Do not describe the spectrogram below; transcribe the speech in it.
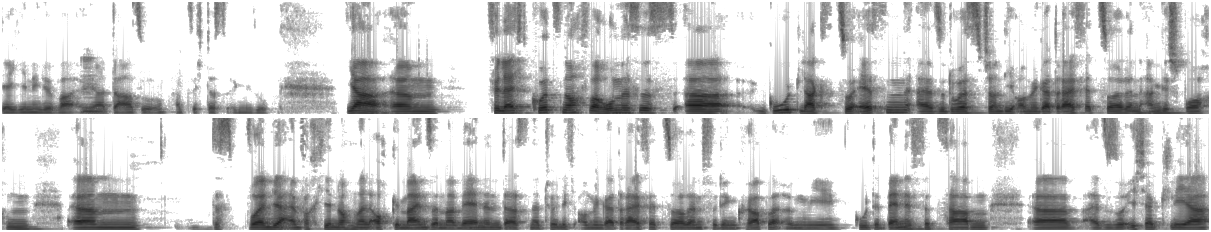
derjenige war mhm. eher da, so hat sich das irgendwie so. Ja, ähm, Vielleicht kurz noch, warum ist es äh, gut, Lachs zu essen? Also du hast schon die Omega-3-Fettsäuren angesprochen. Ähm, das wollen wir einfach hier nochmal auch gemeinsam erwähnen, dass natürlich Omega-3-Fettsäuren für den Körper irgendwie gute Benefits haben. Äh, also so ich erkläre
